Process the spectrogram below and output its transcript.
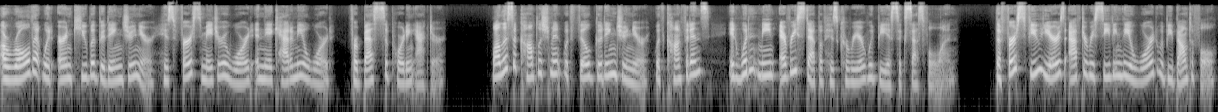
a role that would earn Cuba Gooding Jr. his first major award in the Academy Award for Best Supporting Actor. While this accomplishment would fill Gooding Jr. with confidence, it wouldn't mean every step of his career would be a successful one. The first few years after receiving the award would be bountiful,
